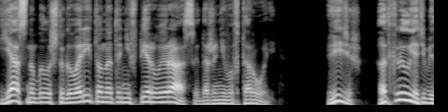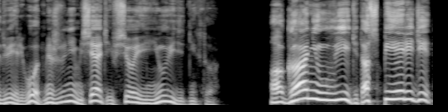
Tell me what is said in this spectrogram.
ясно было, что говорит он это не в первый раз и даже не во второй. «Видишь, открыл я тебе дверь, вот, между ними сядь, и все, и не увидит никто». «Ага, не увидит, а спереди...»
